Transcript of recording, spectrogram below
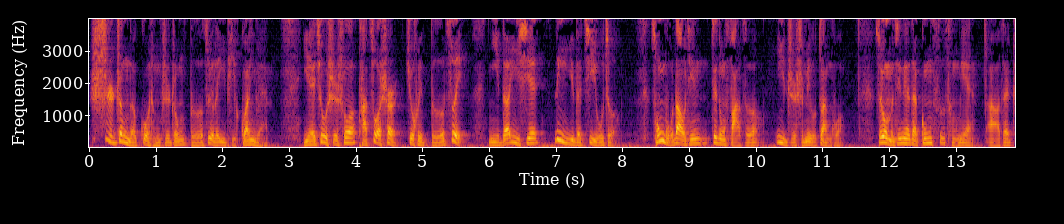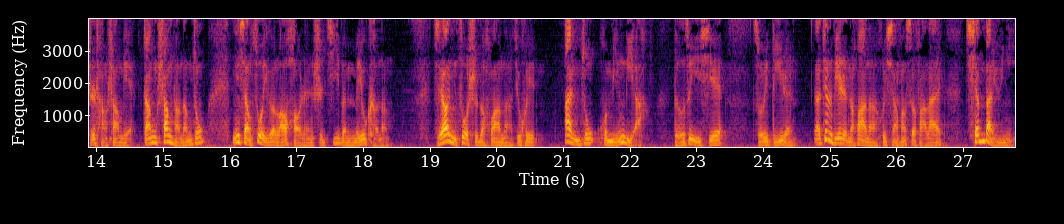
市政的过程之中得罪了一批官员，也就是说，他做事儿就会得罪你的一些利益的既有者。从古到今，这种法则一直是没有断过。所以，我们今天在公司层面啊，在职场上面、商商场当中，你想做一个老好人是基本没有可能。只要你做事的话呢，就会暗中或明里啊得罪一些所谓敌人。那这个敌人的话呢，会想方设法来牵绊于你。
